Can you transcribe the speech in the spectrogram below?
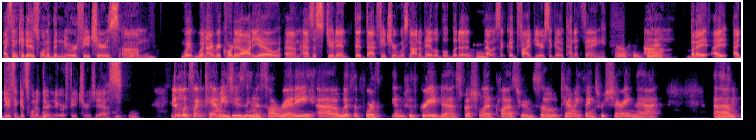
I think it is one of the newer features. Um, okay. When I recorded audio um, as a student, that, that feature was not available, but a, okay. that was a good five years ago kind of thing. Okay, good. Um, but I, I, I, do think it's one of their newer features, yes. Okay. It looks like Tammy's using this already uh, with a fourth and fifth grade uh, special ed classroom. So Tammy, thanks for sharing that. Um,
